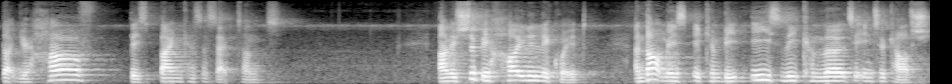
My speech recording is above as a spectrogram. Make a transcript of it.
that you have this banker's acceptance. And it should be highly liquid. And that means it can be easily converted into cash.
